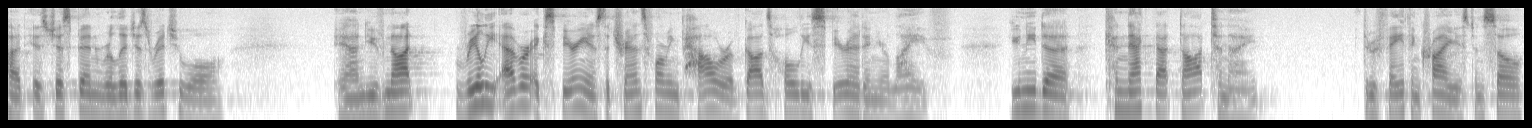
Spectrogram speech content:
but it's just been religious ritual. And you've not really ever experience the transforming power of God's Holy Spirit in your life. You need to connect that dot tonight through faith in Christ. And so,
